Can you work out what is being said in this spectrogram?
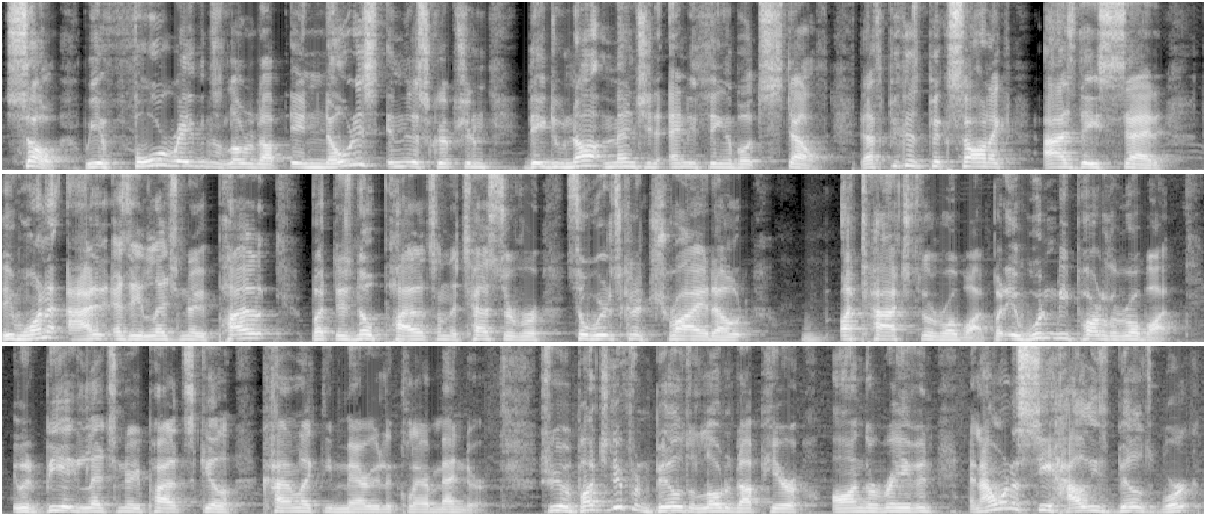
So we have four Ravens loaded up and notice in the description, they do not mention anything about stealth. That's because Pixonic, as they said, they want to add it as a legendary pilot, but there's no pilots on the test server. So we're just going to try it out attached to the robot, but it wouldn't be part of the robot. It would be a legendary pilot skill, kind of like the Mary Leclerc Mender. So we have a bunch of different builds loaded up here on the Raven, and I want to see how these builds work.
